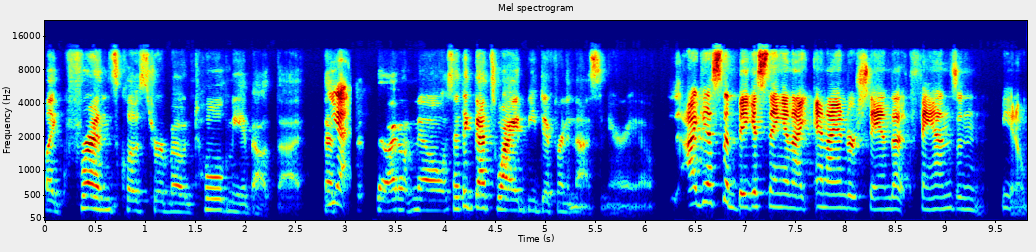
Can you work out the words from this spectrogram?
like friends close to Ramon, told me about that. That's, yeah. So I don't know. So I think that's why it'd be different in that scenario. I guess the biggest thing, and I and I understand that fans and you know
